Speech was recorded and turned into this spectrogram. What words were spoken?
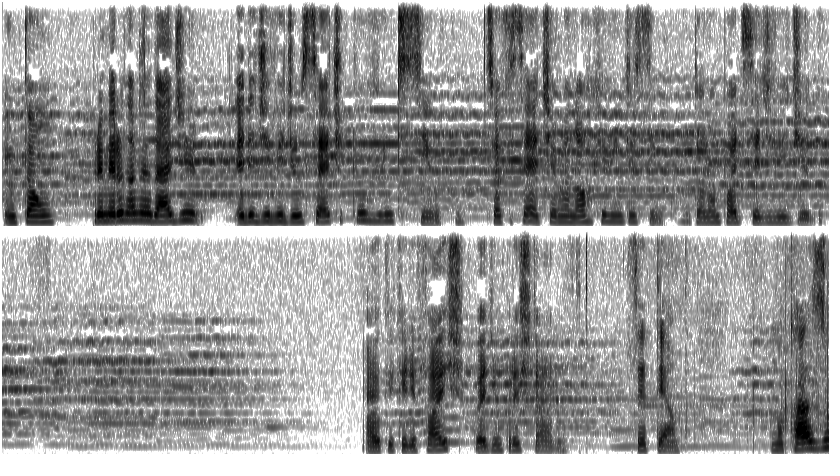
Então, primeiro, na verdade, ele dividiu 7 por 25. Só que 7 é menor que 25, então não pode ser dividido. Aí o que, que ele faz? Pede emprestado. 70. No caso,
